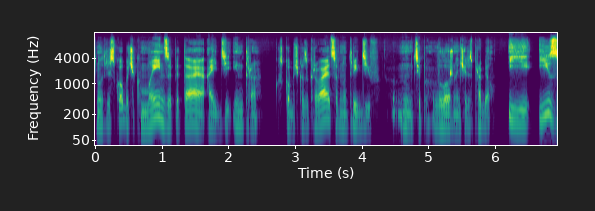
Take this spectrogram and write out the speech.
внутри скобочек main, запятая ID intro, скобочка закрывается, внутри div, ну, типа вложенный через пробел. И из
